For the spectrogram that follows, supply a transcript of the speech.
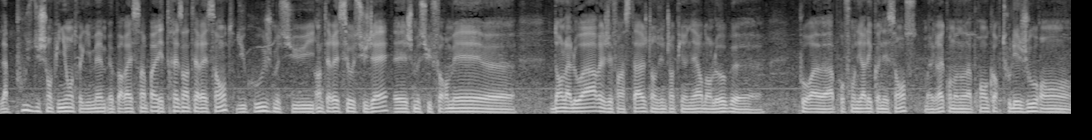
La pousse du champignon entre guillemets me paraît sympa et très intéressante. Du coup, je me suis intéressé au sujet et je me suis formé dans la Loire et j'ai fait un stage dans une champignonnière dans l'Aube pour euh, approfondir les connaissances, malgré qu'on en apprend encore tous les jours en,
